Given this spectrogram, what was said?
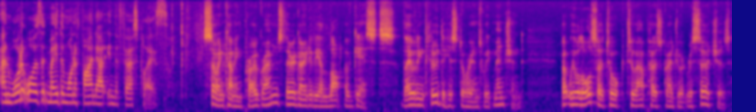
and what it was that made them want to find out in the first place. So, in coming programs, there are going to be a lot of guests. They will include the historians we've mentioned, but we will also talk to our postgraduate researchers,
